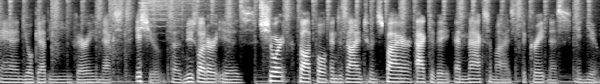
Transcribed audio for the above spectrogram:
and you'll get the very next issue. The newsletter is short, thoughtful, and designed to inspire, activate, and maximize the greatness in you.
